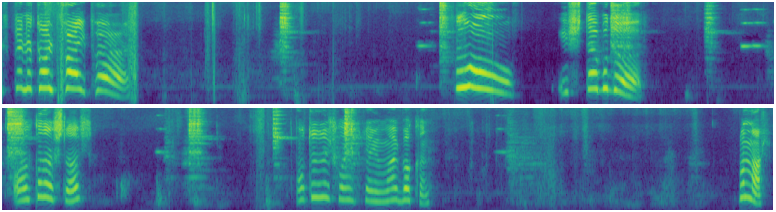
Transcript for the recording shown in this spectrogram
İskeletor Piper. Wow. İşte budur. Arkadaşlar 33 karakterim var bakın. Bunlar.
